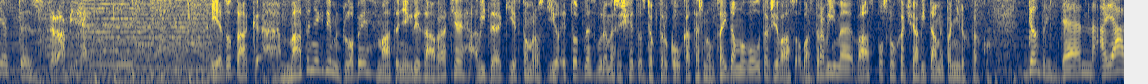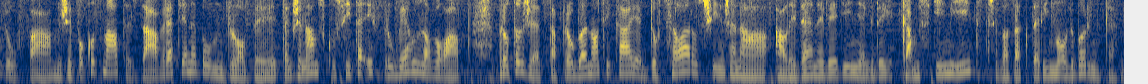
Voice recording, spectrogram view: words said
Hubněte zdravě. Je to tak. Máte někdy mdloby, máte někdy závratě a víte, jaký je v tom rozdíl? I to dnes budeme řešit s doktorkou Kateřinou Cajdamovou, takže vás oba zdravíme, vás posluchači a vítáme paní doktorku. Dobrý den a já doufám, že pokud máte závratě nebo mdloby, takže nám zkusíte i v průběhu zavolat, protože ta problematika je docela rozšířená a lidé nevědí někdy, kam s tím jít, třeba za kterým odborníkem.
